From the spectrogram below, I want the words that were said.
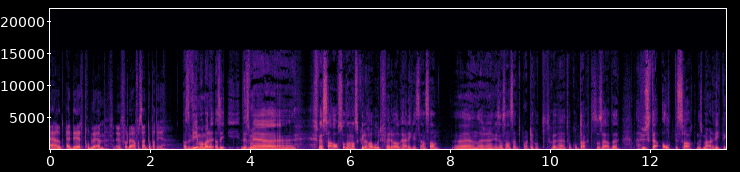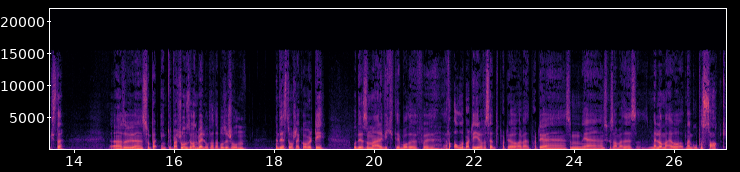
Er, er det et problem for dere for Senterpartiet? Altså, vi må bare, altså, det som jeg som jeg sa også når man skulle ha ordførervalg her i Kristiansand, eh, når Kristiansand Senterparti tok kontakt, så sa jeg at husk det er alltid sakene som er det viktigste. Altså, som enkeltperson så kan du bli opptatt av posisjonen, men det står seg ikke over tid. Og det som er viktig både for, ja, for, alle partier, og for Senterpartiet og Arbeiderpartiet, eh, som jeg ønsker å samarbeide mellom, er jo at den er god på sak.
